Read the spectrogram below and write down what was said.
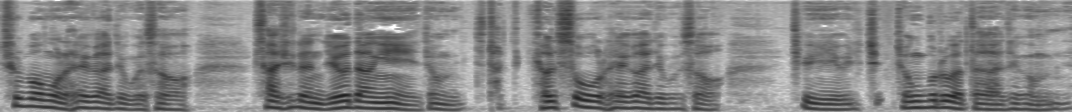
출범을 해가지고서 사실은 여당이 좀 결속을 해가지고서 그 정부를 갖다가 지금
